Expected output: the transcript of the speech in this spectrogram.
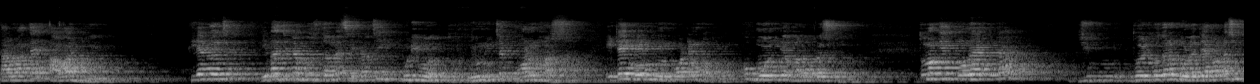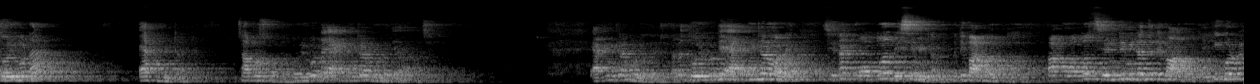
তার মাথায় পাওয়ার দুই ক্লিয়ার হয়েছে? এবার যেটা বুঝতে হবে, সেটা হচ্ছে পরিবর্তন ইউনিটের কনভার্সন এটাই মেন ইম্পর্টেন্ট টপিক খুব মন দিয়ে ভালো করে শুনবে তোমাকে কোনো একটা দৈর্ঘ্য ধরে বলে দেওয়া হলো, সেই দৈর্ঘ্যটা এক মিটার সাপোজ করো, দৈর্ঘ্যটা এক মিটার বলে দেওয়া আছে এক মিটার বলে দিয়েছে তাহলে দৈর্ঘ্যটা এক মিটার মানে সেটা কত ডেসিমিটার যদি বার করতে হয়? বা কত সেন্টিমিটার যদি বার করতে হয়, কি করবে?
